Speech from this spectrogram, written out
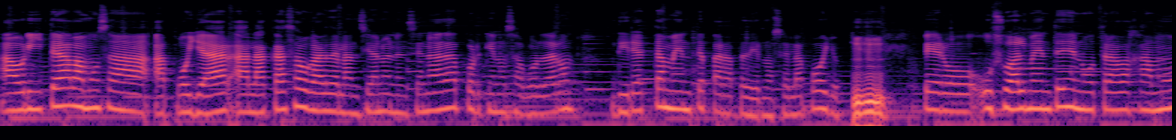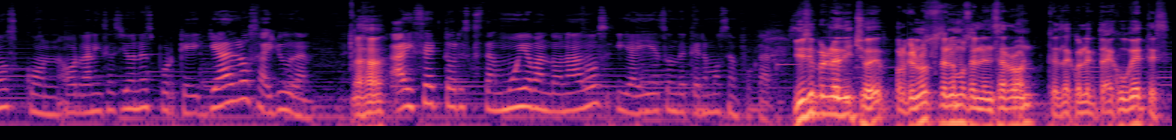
Ahorita vamos a apoyar a la Casa Hogar del Anciano en Ensenada porque nos abordaron directamente para pedirnos el apoyo. Pero usualmente no trabajamos con organizaciones porque ya los ayudan. Ajá. Hay sectores que están muy abandonados y ahí es donde queremos enfocarnos. Yo siempre lo he dicho, ¿eh? Porque nosotros tenemos el encerrón, que es la colecta de juguetes.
